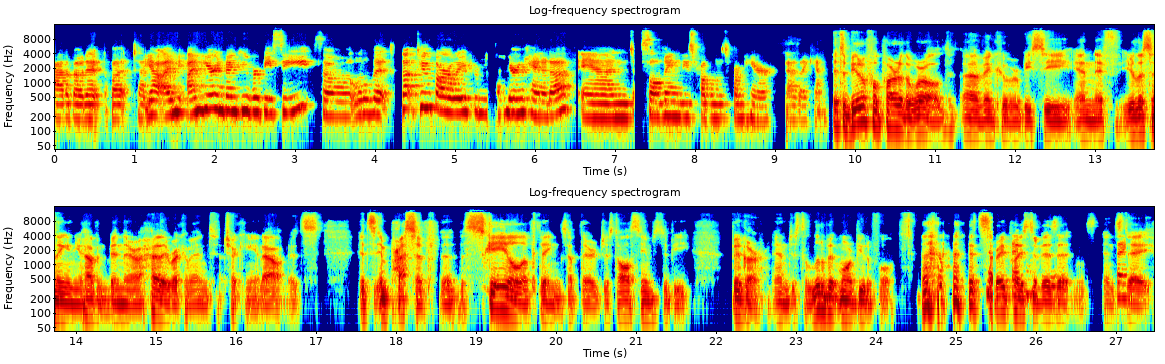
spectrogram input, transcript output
chat about it. But uh, yeah, I'm I'm here in Vancouver, BC, so a little bit not too far away from here in Canada, and solving these problems from here as I can. It's a beautiful part of the world, uh, Vancouver, BC, and if you're listening and you haven't been there, I highly recommend checking it out. It's it's impressive. The the scale of things up there just all seems to be bigger and just a little bit more beautiful. it's a great place to visit and, stay.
